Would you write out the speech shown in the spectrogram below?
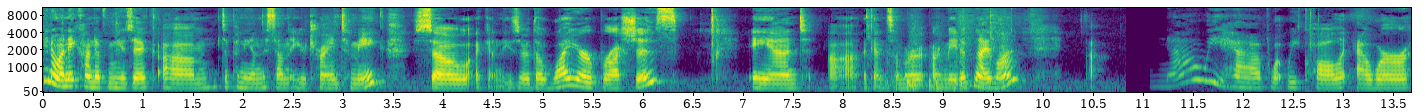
you know, any kind of music, um, depending on the sound that you're trying to make. So again, these are the wire brushes. And uh, again, some are, are made of nylon. Uh, now we have what we call our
